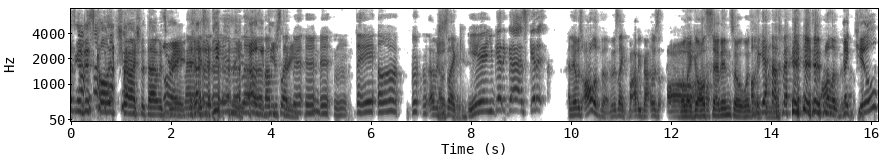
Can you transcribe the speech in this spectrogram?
was gonna just call it trash, but that was All great. right. Man, is Deep three. That was? I'm deep just like, eh, eh, eh, mm, they are. mm, mm. I was That just was like, yeah, you get it, guys, get it. And it was all of them. It was like Bobby Brown. It was all Oh, like all seven. So it was. Oh like, yeah, man. All of them. Like Gill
